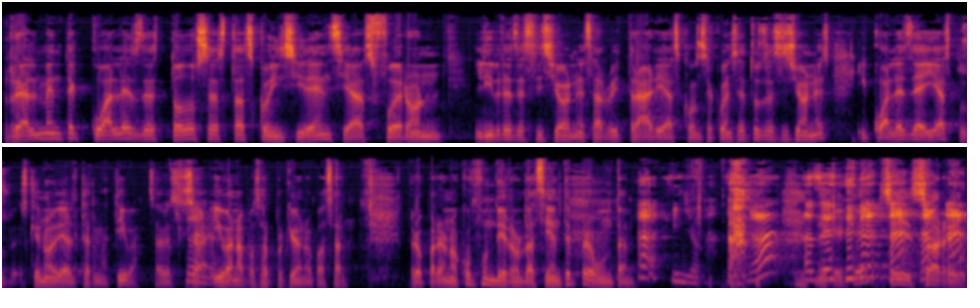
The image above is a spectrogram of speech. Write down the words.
realmente cuáles de todas estas coincidencias fueron libres decisiones arbitrarias, consecuencia de tus decisiones, y cuáles de ellas, pues es que no había alternativa, ¿sabes? O sea, iban a pasar porque iban a pasar. Pero para no confundirnos, la siguiente pregunta. y yo, ¿Ah? Sí, sorry,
